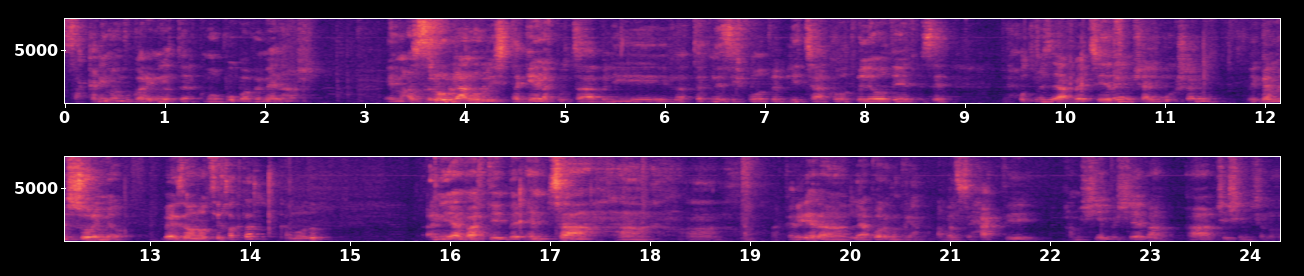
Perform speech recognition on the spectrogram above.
השחקנים המבוגרים יותר, כמו בובה ומנש, הם עזרו לנו להסתגל לקבוצה בלי לתת נזיפות ובלי צעקות ולעודד וזה. וחוץ מזה, הרבה צעירים שהיו מוכשרים וגם מסורים מאוד. באיזה עונות שיחקת? כמה עונות? אני עברתי באמצע הקריירה להפועל רמת גן, אבל שיחקתי 57 עד 63.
